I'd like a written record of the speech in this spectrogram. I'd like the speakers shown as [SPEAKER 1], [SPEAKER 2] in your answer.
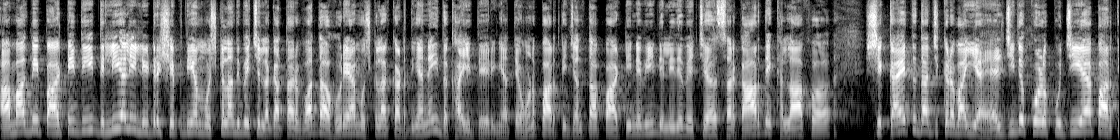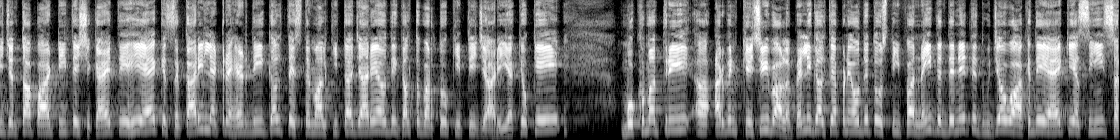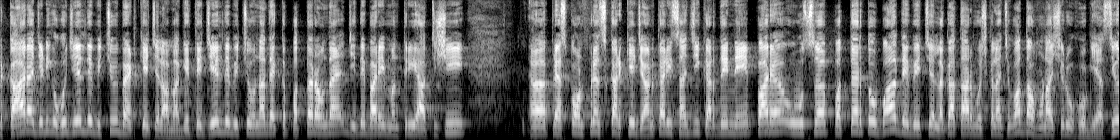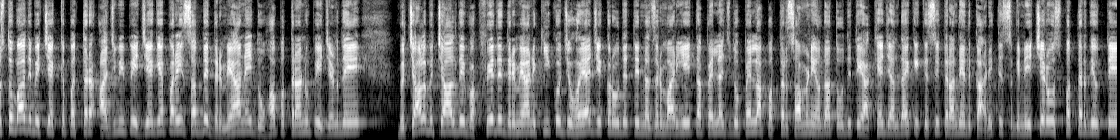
[SPEAKER 1] Aam Aadmi party ਦੀ ਦਿੱਲੀ ਵਾਲੀ leadership ਦੀਆਂ ਮੁਸ਼ਕਲਾਂ ਦੇ ਵਿੱਚ ਲਗਾਤਾਰ ਵਾਧਾ ਹੋ ਰਿਹਾ, ਮੁਸ਼ਕਲਾਂ ਘਟਦੀਆਂ ਨਹੀਂ ਦਿਖਾਈ ਦੇ ਰਹੀਆਂ ਤੇ ਹੁਣ ਭਾਰਤੀ ਜਨਤਾ ਪਾਰਟੀ ਨੇ ਵੀ ਦਿੱਲੀ ਦੇ ਵਿੱਚ ਸਰਕਾਰ ਦੇ ਖਿਲਾਫ ਸ਼ਿਕਾਇਤ ਦਰਜ ਕਰਵਾਈ ਹੈ। ਐਲਜੀ ਦੇ ਕੋਲ ਪੁੱਜੀ ਹੈ ਭਾਰਤੀ ਜਨਤਾ ਪਾਰਟੀ ਤੇ ਸ਼ਿਕਾਇਤ ਇਹ ਹੈ ਕਿ ਸਰਕਾਰੀ ਲੈਟਰ ਹੈਡ ਦੀ ਗਲਤ ਇਸਤੇਮਾਲ ਕੀਤਾ ਜਾ ਰਿਹਾ, ਉਹਦੀ ਗਲਤ ਵਰਤੋਂ ਕੀਤੀ ਜਾ ਰਹੀ ਹੈ ਕਿਉਂਕਿ ਮੁੱਖ ਮੰਤਰੀ ਅਰਵਿੰਦ ਕੇਜਰੀਵਾਲ, ਪਹਿਲੀ ਗੱਲ ਤੇ ਆਪਣੇ ਅਹੁਦੇ ਤੋਂ ਅਸਤੀਫਾ ਨਹੀਂ ਦਿੰਦੇ ਨੇ ਤੇ ਦੂਜਾ ਉਹ ਆਖਦੇ ਆ ਕਿ ਅਸੀਂ ਸਰਕਾਰ ਆ ਜਿਹੜੀ ਉਹ ਜੇਲ੍ਹ ਦੇ ਵਿੱਚੋਂ ਹੀ ਬੈਠ ਕੇ ਚਲਾਵਾਂਗੇ ਤੇ ਜੇਲ੍ਹ ਦੇ ਵਿੱਚੋਂ ਉਹਨਾਂ ਦਾ ਇੱਕ ਪੱਤਰ ਆਉਂਦਾ ਹੈ ਜਿਹਦੇ ਬਾਰੇ ਮੰਤਰੀ ਆਤਿਸ਼ੀ ਪ੍ਰੈਸ ਕਾਨਫਰੰਸ ਕਰਕੇ ਜਾਣਕਾਰੀ ਸਾਂਝੀ ਕਰਦੇ ਨੇ, ਪਰ ਉਸ ਪੱਤਰ ਤੋਂ ਬਾਅਦ ਦੇ ਵਿੱਚ ਲਗਾਤਾਰ ਮੁਸ਼ਕਲਾਂ 'ਚ ਵਾਧਾ ਹੋਣਾ ਸ਼ੁਰੂ ਹੋ ਗਿਆ ਸੀ। ਉਸ ਤੋਂ ਬਾਅਦ ਵਿੱਚ ਇੱਕ ਪੱਤਰ ਅੱਜ ਵੀ ਭੇਜਿਆ ਗਿਆ, ਪਰ ਇਹ ਸਭ ਦੇ ਦਰਮਿਆਨ ਇਹ ਦੋਹਾਂ ਪੱਤਰਾਂ ਨੂੰ ਭੇਜਣ ਦੇ ਵਿਚਾਲ ਵਿਚਾਲ ਦੇ ਵਕਫੇ ਦੇ ਦਰਮਿਆਨ ਕੀ ਕੁਝ ਹੋਇਆ? ਜੇਕਰ ਉਹਦੇ ਤੇ ਨਜ਼ਰ ਮਾਰੀਏ ਤਾਂ ਪਹਿਲਾਂ ਜਦੋਂ ਪਹਿਲਾ ਪੱਤਰ ਸਾਹਮਣੇ ਆਉਂਦਾ ਤਾਂ ਉਹਦੇ ਤੇ ਆਖਿਆ ਜਾਂਦਾ ਹੈ ਕਿ ਕਿਸੇ ਤਰ੍ਹਾਂ ਦੇ ਅਧਿਕਾਰੀ ਤੇ ਸਿਗਨੇਚਰ ਉਸ ਪੱਤਰ ਦੇ ਉੱਤੇ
